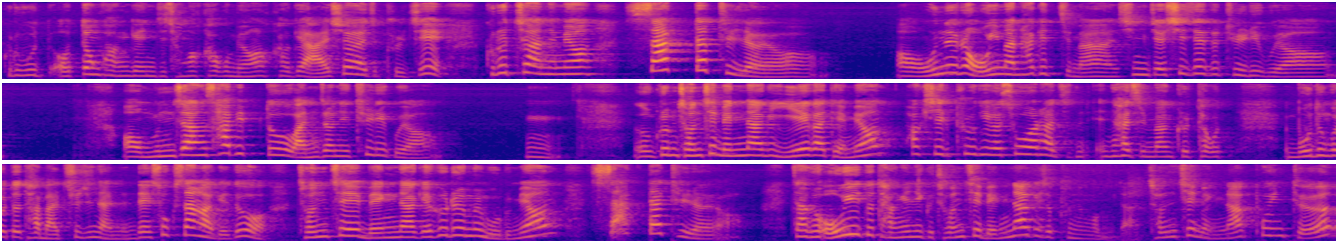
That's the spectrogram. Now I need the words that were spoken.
그리고 어떤 관계인지 정확하고 명확하게 아셔야지 풀지. 그렇지 않으면 싹 다 틀려요. 어, 오늘은 어휘만 하겠지만 심지어 시제도 틀리고요 어, 문장 삽입도 완전히 틀리고요. 음. 어, 그럼 전체 맥락이 이해가 되면 확실히 풀기가 수월하지만 그렇다고 모든 걸 또 다 맞추진 않는데 속상하게도 전체 맥락의 흐름을 모르면 싹 다 틀려요. 자, 그럼 어휘도 당연히 그 전체 맥락에서 푸는 겁니다. 전체 맥락 포인트.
